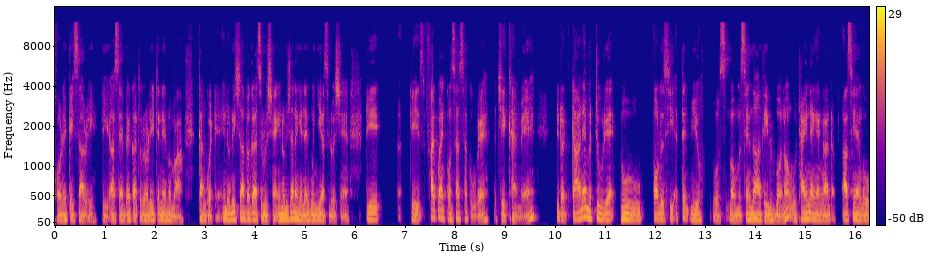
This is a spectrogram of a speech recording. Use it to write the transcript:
ခေါ်တဲ့ကိစ္စတွေဒီအာဆီယံဘက်ကတော်တော်လေးတင်းတင်းမာမာကန့်ကွက်တယ်အင်ဒိုနီးရှားဘက်ကဆိုလို့ရှိရင်အင်ဒိုနီးရှားနိုင်ငံရေးဝန်ကြီးကဆိုလို့ရှိရင်ဒီဒီ5 point consensus ကိုပဲအခြေခံမယ်ပြီးတော့ဒါနဲ့မတူတဲ့မူ policy အသစ်မျိုးဟိုဟိုမစင်စားသေးဘူးပေါ့နော်ဟိုထိုင်းနိုင်ငံကအာဆီယံကို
